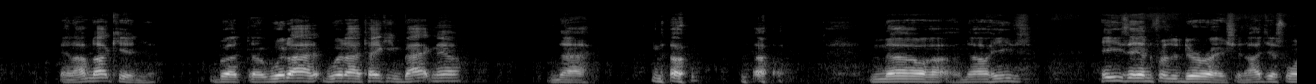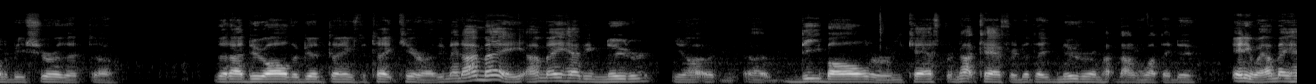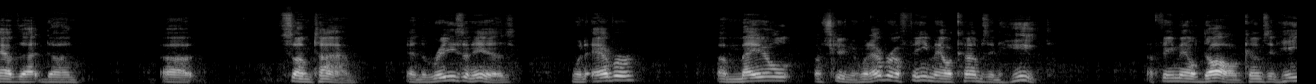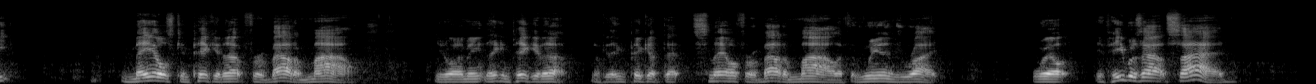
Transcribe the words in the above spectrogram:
And I'm not kidding you. But uh, would I would I take him back now? Nah, no. no, no, uh, no. He's he's in for the duration. I just want to be sure that uh, that I do all the good things to take care of him, and I may I may have him neutered, you know, uh, deballed or you castrate, not castrate, but they neuter him. I don't know what they do. Anyway, I may have that done uh, sometime, and the reason is, whenever a male, excuse me, whenever a female comes in heat a female dog comes in heat, males can pick it up for about a mile. You know what I mean? They can pick it up. Okay, they can pick up that smell for about a mile if the wind's right. Well, if he was outside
